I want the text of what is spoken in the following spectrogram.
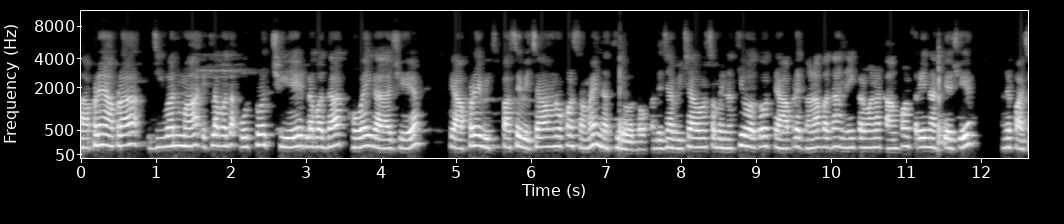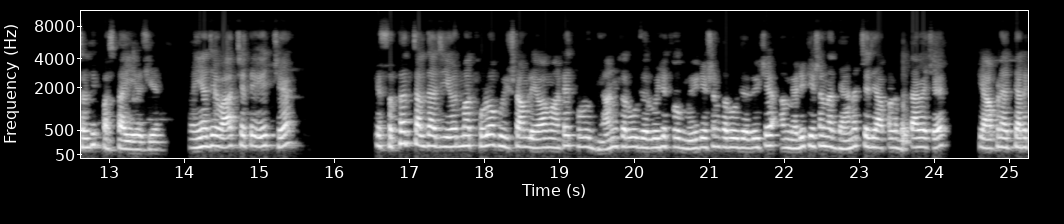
આપણે આપણા જીવનમાં એટલા બધા ઓતપ્રોત છીએ, એટલા બધા ખોવાઈ ગયા છીએ કે આપણે પાસે વિચારવાનો પણ સમય નથી હોતો. અને જ્યાં વિચારવાનો સમય નથી હોતો, ત્યાં આપણે ઘણા બધા નહીં કરવાના કામ પણ કરી નાખીએ છીએ અને પાછળથી પસ્તાઈએ છીએ. અહીંયા જે વાત છે તે એ જ છે કે સતત ચાલતા જીવનમાં થોડોક વિશ્રામ લેવા માટે થોડું ધ્યાન કરવું જરૂરી છે, થોડું મેડિટેશન કરવું જરૂરી છે. આ મેડિટેશનના ધ્યાન જ છે જે આપણને બતાવે છે કે આપણે અત્યારે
